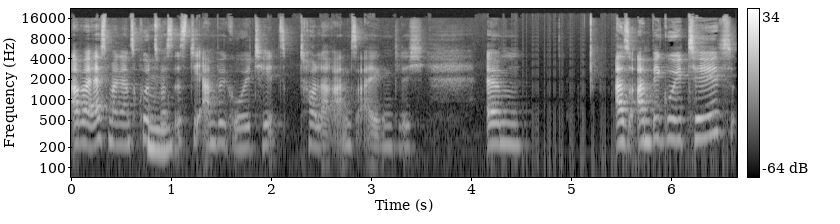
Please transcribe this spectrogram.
Aber erstmal ganz kurz, mhm. was ist die Ambiguitätstoleranz eigentlich? Ähm, also Ambiguität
